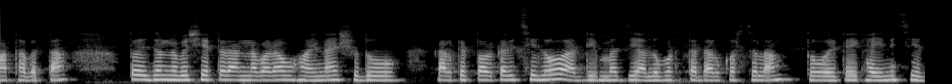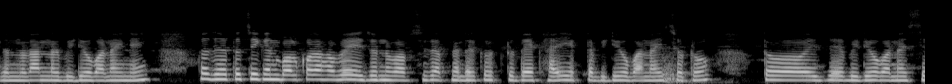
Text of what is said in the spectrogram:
মাথা ব্যথা। তো এই জন্য বেশি একটা রান্না বাড়াও হয় নাই, শুধু কালকের তরকারি ছিল আর ডিম ভাজি, আলু ভর্তা, ডাল করছিলাম। তো এটাই খাইয়ে নিচ্ছি এই জন্য রান্নার ভিডিও বানাই নাই। তো যেহেতু চিকেন বল করা হবে, এই জন্য ভাবছি যে আপনাদেরকেও একটু দেখাই, একটা ভিডিও বানাই ছোট। তো এই যে ভিডিও বানাইছে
